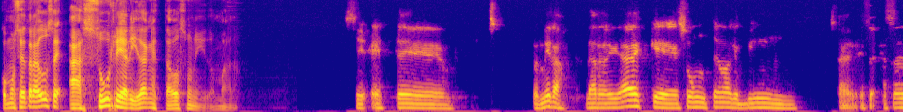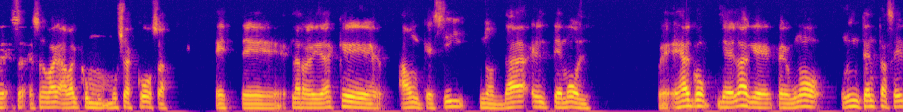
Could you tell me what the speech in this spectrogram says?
cómo se traduce a su realidad en Estados Unidos, hermano. Sí, este, pues mira, la realidad es que eso es un tema que es bien, eso, va a abarcar muchas cosas este, la realidad es que, aunque sí nos da el temor, pues es algo de verdad que, uno, uno intenta hacer,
